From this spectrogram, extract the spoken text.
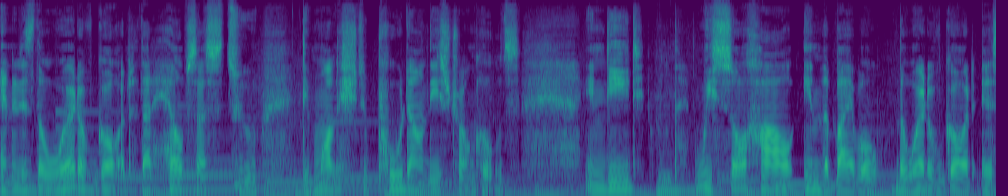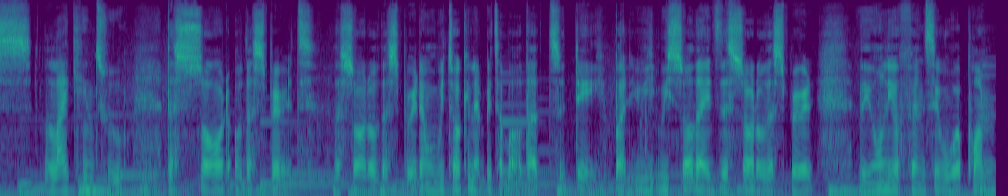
And it is the word of God that helps us to demolish, to pull down these strongholds. Indeed, we saw how in the Bible the Word of God is likened to the sword of the Spirit, the sword of the Spirit. And we'll be talking a bit about that today. But we, we saw that it's the sword of the Spirit, the only offensive weapon,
